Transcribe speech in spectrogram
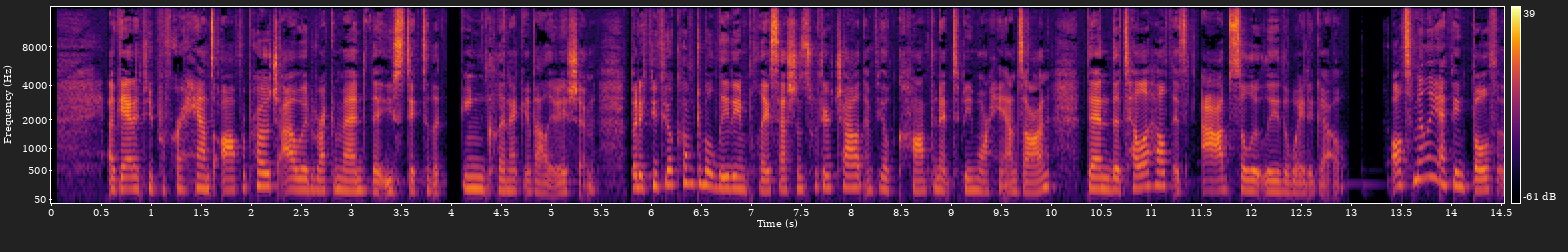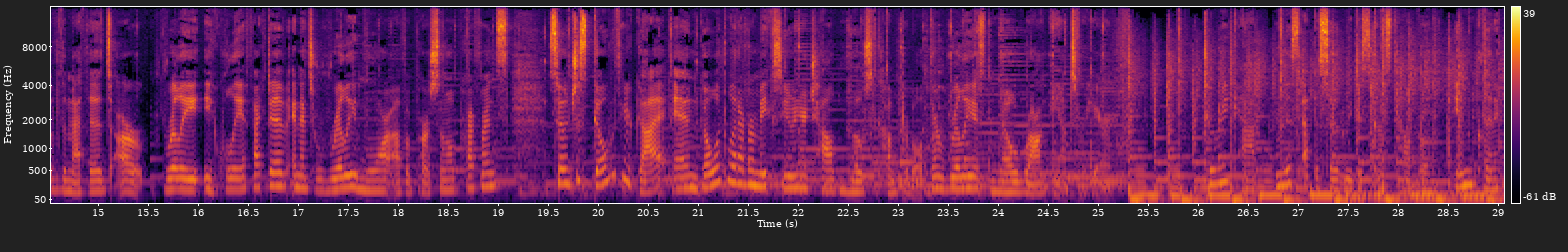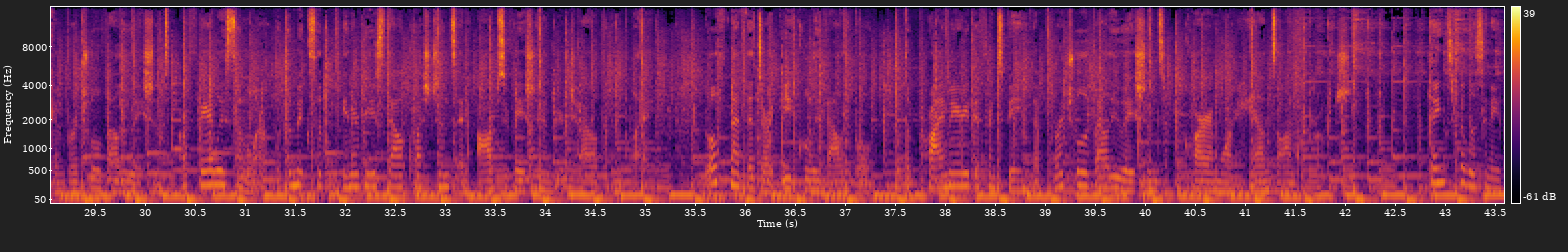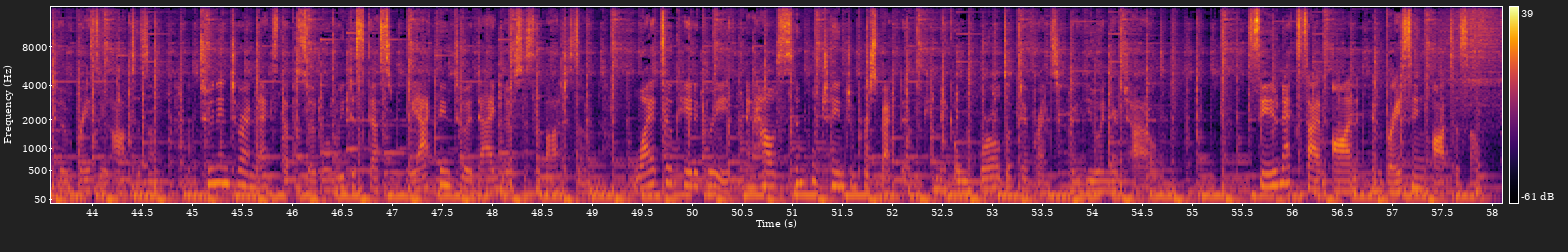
Again, if you prefer hands off approach, I would recommend that you stick to the in clinic evaluation. But if you feel comfortable leading play sessions with your child and feel confident to be more hands on, then the telehealth is absolutely the way to go. Ultimately, I think both of the methods are really equally effective and it's really more of a personal preference. So just go with your gut and go with whatever makes you and your child most comfortable. There really is no wrong answer here. To recap, in this episode, we discussed how both in clinic and virtual evaluations are fairly similar with a mix of interview style questions and observation of your child in play. Both methods are equally valuable, with the primary difference being that virtual evaluations require a more hands on approach. Thanks for listening to Embracing Autism. Tune into our next episode where we discuss reacting to a diagnosis of autism, why it's okay to grieve, and how a simple change in perspective can make a world of difference for you and your child. See you next time on Embracing Autism.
